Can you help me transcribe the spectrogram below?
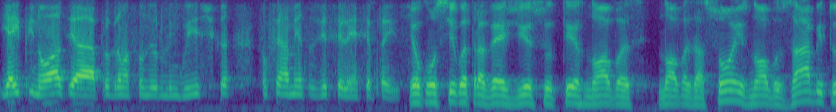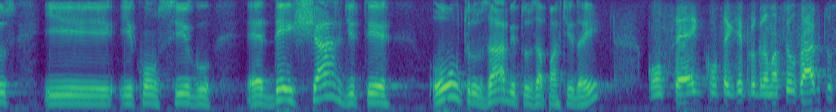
E a hipnose, a programação neurolinguística são ferramentas de excelência para isso. Eu consigo, através disso, ter novas, novas ações, novos hábitos e, e consigo é, deixar de ter outros hábitos a partir daí? Consegue, consegue reprogramar seus hábitos.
